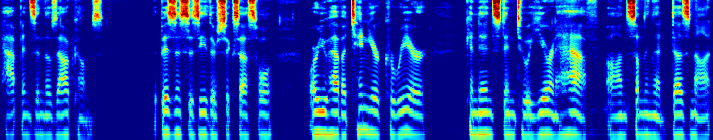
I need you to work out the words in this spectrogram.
happens in those outcomes, the business is either successful or you have a 10 year career condensed into a year and a half on something that does not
